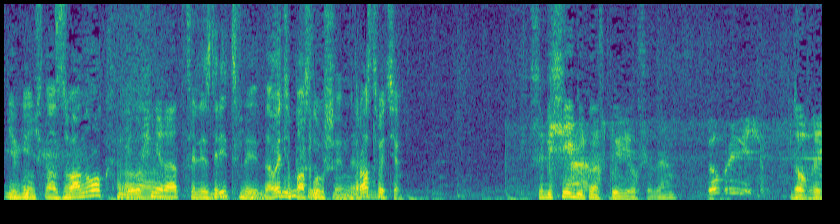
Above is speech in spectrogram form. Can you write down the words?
Евгеньевич, у нас звонок. Я э, очень рад. Телезрителей. Давайте послушаем. да. Здравствуйте. Собеседник у нас появился, да? Добрый вечер. Добрый.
